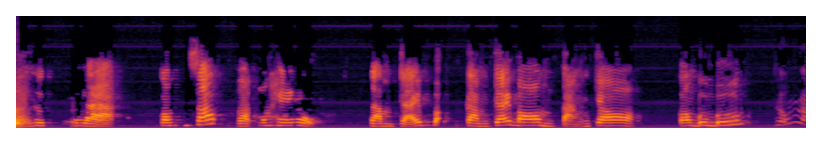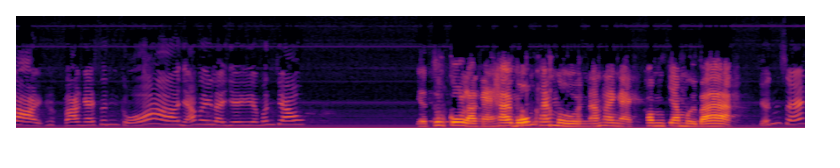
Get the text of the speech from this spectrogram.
Bạn là con sóc và con heo, cầm trái cầm trái bom tặng cho con bươm bướm ngày sinh của à, Nhã Vi là gì Minh Châu? Dạ thưa cô là ngày 24 tháng 10 năm 2013 chính xác.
